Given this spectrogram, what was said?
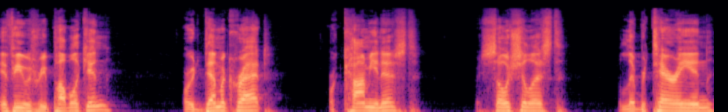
if he was Republican or Democrat or communist or socialist, libertarian,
